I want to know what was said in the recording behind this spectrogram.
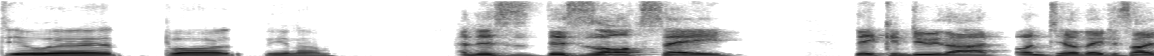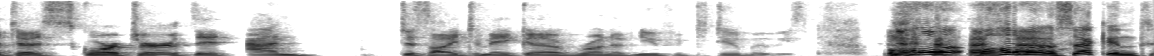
do it. But you know, And this is this is all to say they can do that until they decide to scorch earth it and decide to make a run of new 52 movies. but hold, on, but hold on a second,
